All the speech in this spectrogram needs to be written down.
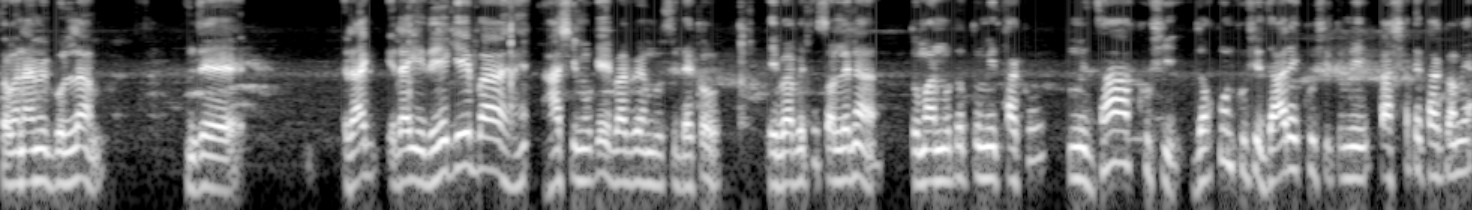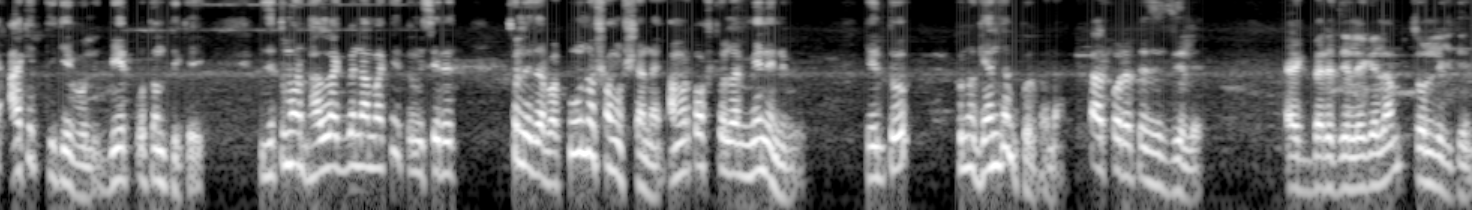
তখন আমি বললাম যে রাগ- রেগে বা হাসি মুখে এভাবে আমি বলছি, দেখো, এভাবে তো চলে না। তোমার মতো তুমি থাকো, তুমি যা খুশি, যখন খুশি, যারে খুশি তুমি তার সাথে থাকো। আমি আগের থেকেই বলি, বিয়ের প্রথম থেকেই, যে তোমার ভালো লাগবে না আমাকে, তুমি ছেড়ে চলে যাবা, কোনো সমস্যা নাই। আমার কষ্ট হলে মেনে নেব, কিন্তু কোনো গ্যাঞ্জাম করবে না। তারপরে তো যে জেলে, একবারে জেলে গেলাম চল্লিশ দিন।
